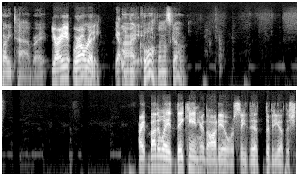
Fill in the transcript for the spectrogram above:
party tab, right? You already, we're all ready. Yep. All right, cool. Then let's go. All right. By the way, they can't hear the audio or see the, the video of the sh-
